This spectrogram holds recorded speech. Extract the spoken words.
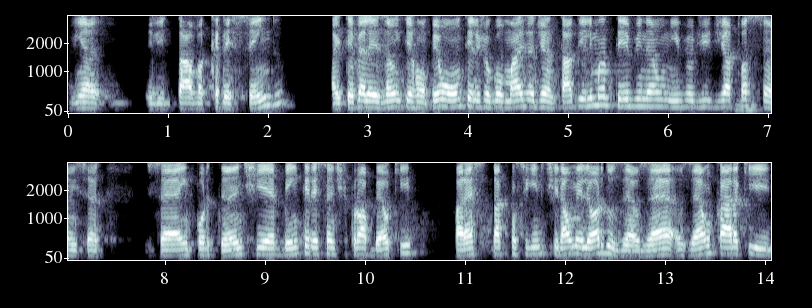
vinha ele estava crescendo, aí teve a lesão, interrompeu. Ontem ele jogou mais adiantado e ele manteve né, um nível de, de atuação. Isso é, isso é importante e é bem interessante para o Abel que parece estar tá conseguindo tirar o melhor do Zé. O, Zé. o Zé é um cara que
